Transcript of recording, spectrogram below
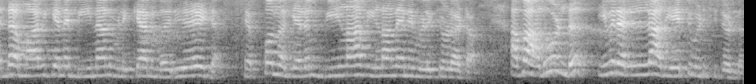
എന്റെ അമ്മാവിക്ക് എന്നെ ബീനാന്ന് വിളിക്കാൻ വരികയില്ല. എപ്പോൾ നോക്കിയാലും വീണ എന്ന് എന്നെ വിളിക്കുള്ളൂ കേട്ടോ. അപ്പോൾ അതുകൊണ്ട് ഇവരെല്ലാം അത് ഏറ്റുപിടിച്ചിട്ടുണ്ട്.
